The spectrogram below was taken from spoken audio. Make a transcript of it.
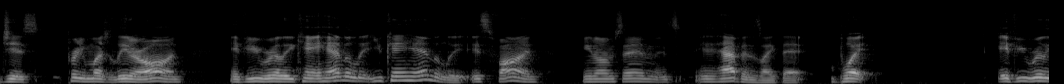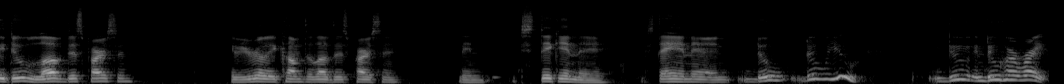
just pretty much later on. If you really can't handle it you can't handle it. It's fine. You know what i'm saying? It's it happens like that. But if you really do love this person if you really come to love this person then stick in there. Stay in there and do do you. Do and do her right.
